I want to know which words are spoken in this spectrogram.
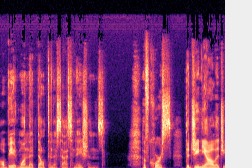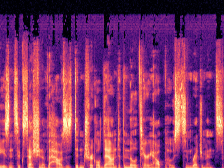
albeit one that dealt in assassinations. Of course, the genealogies and succession of the houses didn't trickle down to the military outposts and regiments.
